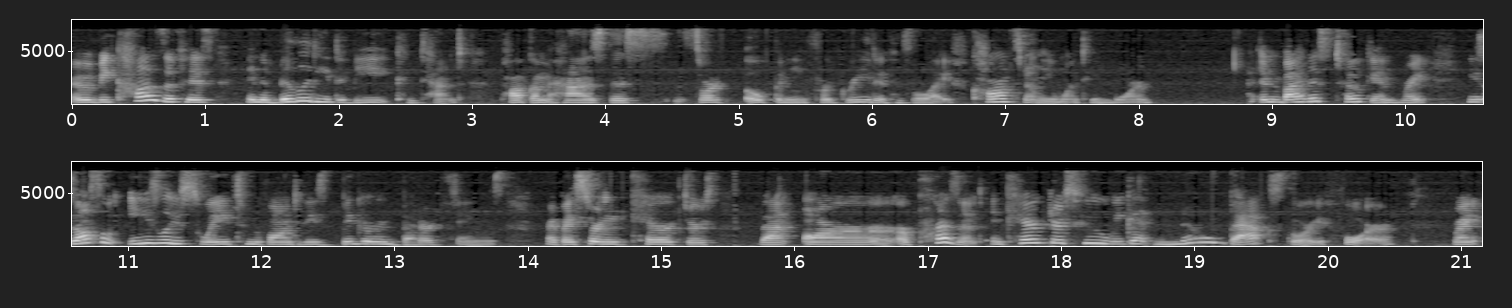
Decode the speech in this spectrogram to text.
right? But because of his inability to be content Pakhom has this sort of opening for greed in his life constantly wanting more. And by this token right he's also easily swayed to move on to these bigger and better things right by certain characters that are are present and characters who we get no backstory for right?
